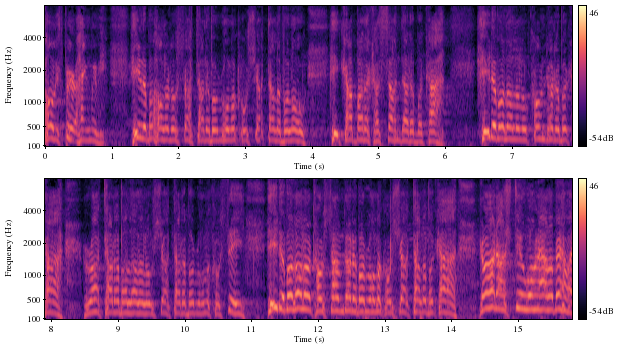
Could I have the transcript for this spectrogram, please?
Holy Spirit, hang with me. Hidabalalo God, I still want Alabama.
